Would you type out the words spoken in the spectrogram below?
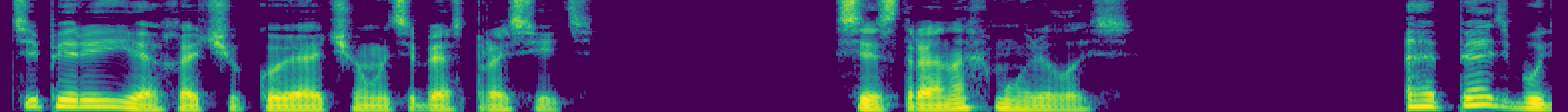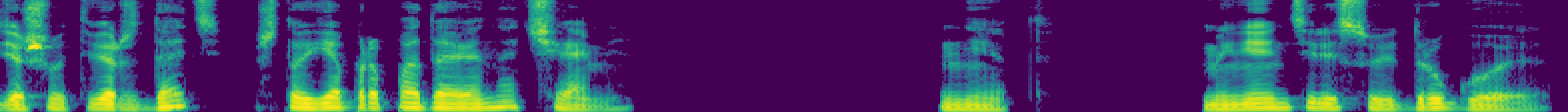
Теперь и я хочу кое о чем у тебя спросить. Сестра нахмурилась. Опять будешь утверждать, что я пропадаю ночами? Нет, меня интересует другое.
